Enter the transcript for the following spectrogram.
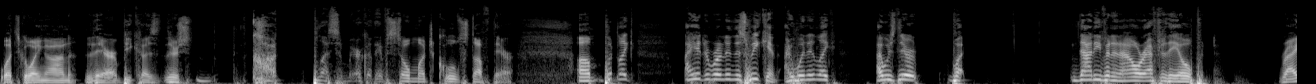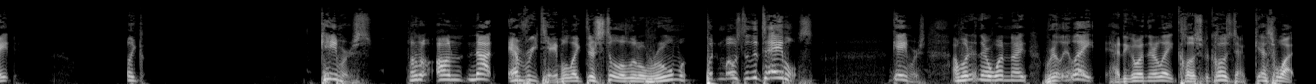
what's going on there because there's God bless America they have so much cool stuff there. Um, but like I had to run in this weekend. I went in like I was there what not even an hour after they opened, right? Like gamers on on not every table like there's still a little room, but most of the tables gamers. I went in there one night really late. Had to go in there late, closer to close time. Guess what?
